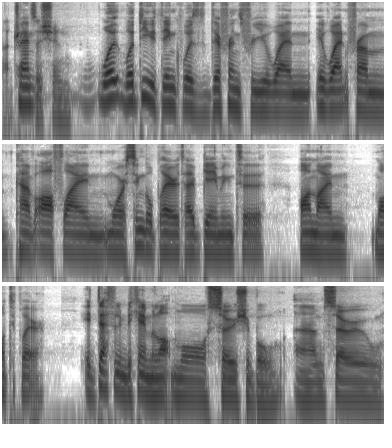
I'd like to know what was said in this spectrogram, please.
that transition. And what what do you think was the difference for you when it went from kind of offline, more single player type gaming to online multiplayer? It definitely became a lot more sociable. Um, so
